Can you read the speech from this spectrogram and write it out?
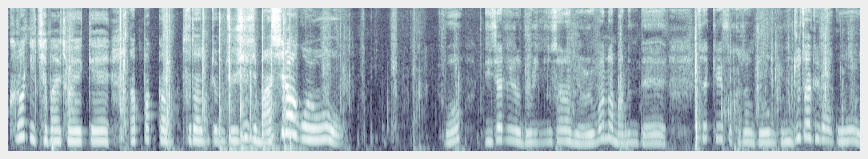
그러니 제발 저에게 압박감 부담 좀 주시지 마시라고요. 뭐? 네 자리를 노리는 사람이 얼마나 많은데 세계에서 가장 좋은 공주 자리라고.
